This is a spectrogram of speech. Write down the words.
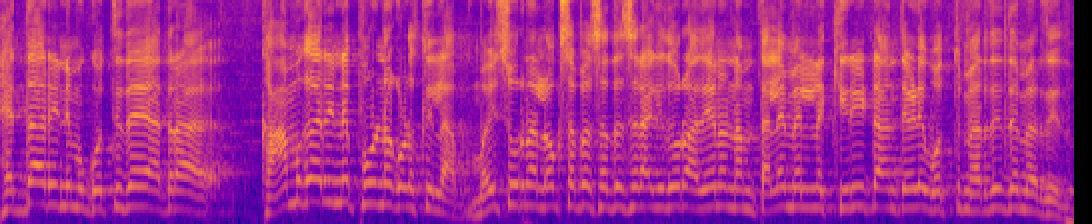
ಹೆದ್ದಾರಿ ನಿಮಗೆ ಗೊತ್ತಿದೆ, ಅದರ ಕಾಮಗಾರಿನೇ ಪೂರ್ಣಗೊಳಿಸ್ತಿಲ್ಲ ಮೈಸೂರಿನ ಲೋಕಸಭಾ ಸದಸ್ಯರಾಗಿದ್ದವರು ಅದೇನೋ ನಮ್ಮ ತಲೆ ಮೇಲಿನ ಕಿರೀಟ ಅಂತೇಳಿ ಒತ್ತು ಮೆರೆದಿದ್ದೇ ಮೆರೆದಿದ್ದು.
